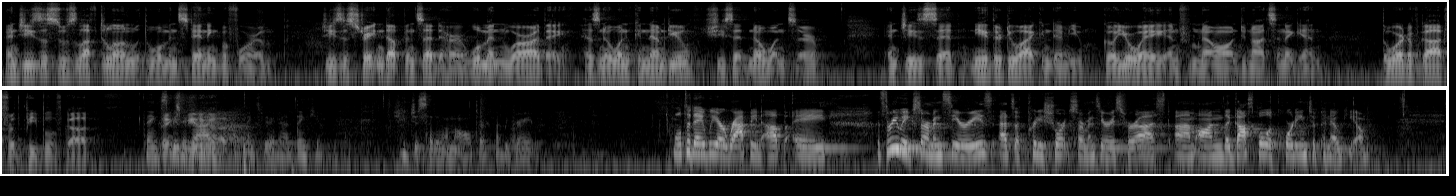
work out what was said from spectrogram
And Jesus was left alone with the woman standing before him. Jesus straightened up and said to her, Woman, where are they? Has no one condemned you? She said, No one, sir. And Jesus said, Neither do I condemn you. Go your way, and from now on do not sin again. The word of God for the people of God. Thanks, Thanks be, to, be to God. God. Thanks be to God. Thank you. You could just set it on the altar. That'd be great. Well, today we are wrapping up a, a three week sermon series. That's a pretty short sermon series for us um, on the gospel according to Pinocchio.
